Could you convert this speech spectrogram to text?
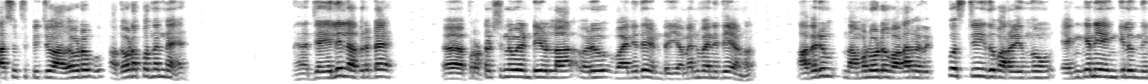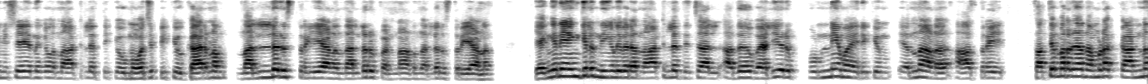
ആശ്വസിപ്പിച്ചു. അതോട് അതോടൊപ്പം തന്നെ ജയിലിൽ അവരുടെ പ്രൊട്ടക്ഷന് വേണ്ടിയുള്ള ഒരു വനിതയുണ്ട് യമൻ വനിതയാണ്. അവരും നമ്മളോട് വളരെ റിക്വസ്റ്റ് ചെയ്ത് പറയുന്നു എങ്ങനെയെങ്കിലും നിമിഷയെ നിങ്ങൾ നാട്ടിലെത്തിക്കൂ മോചിപ്പിക്കൂ. കാരണം നല്ലൊരു സ്ത്രീയാണ് നല്ലൊരു പെണ്ണാണ് നല്ലൊരു സ്ത്രീയാണ്. എങ്ങനെയെങ്കിലും നിങ്ങൾ ഇവരെ നാട്ടിലെത്തിച്ചാൽ അത് വലിയൊരു പുണ്യമായിരിക്കും എന്നാണ് ആ സ്ത്രീ സത്യം പറഞ്ഞാൽ നമ്മുടെ കണ്ണ്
